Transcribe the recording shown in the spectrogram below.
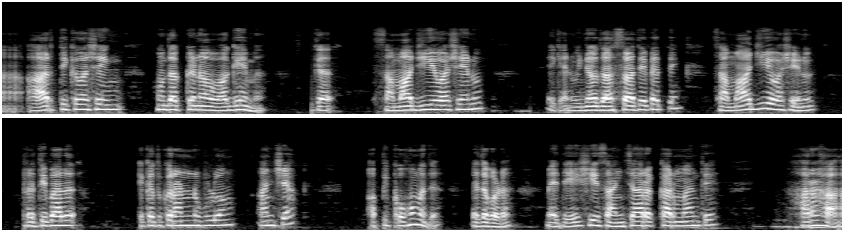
ආර්ථික වශයෙන් හොඳක් වෙනවා වගේම. සමාජීය වශයනුත් එකන් විනෝදස්වාතය පැත්තෙන් සමාජීය වශයනුත් ප්‍රතිඵල එකතු කරන්න පුළුවන් අංශයක්. අපි කොහොමද? එතකොට මේ දේශීය සංචාරක කර්මාන්තය හරහා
